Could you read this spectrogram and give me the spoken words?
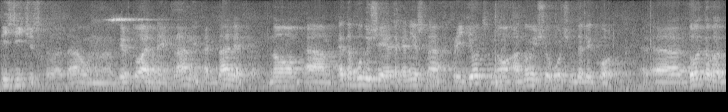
физического, да, он виртуальный экран и так далее. Но э, это будущее, это, конечно, придет, но оно еще очень далеко. Э, до этого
